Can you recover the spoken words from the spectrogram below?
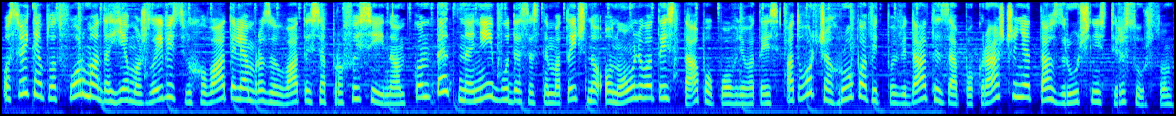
Освітня платформа дає можливість вихователям розвиватися професійно. Контент на ній буде систематично оновлюватись та поповнюватись, а творча група відповідати за покращення та зручність ресурсу.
